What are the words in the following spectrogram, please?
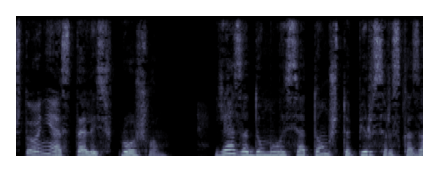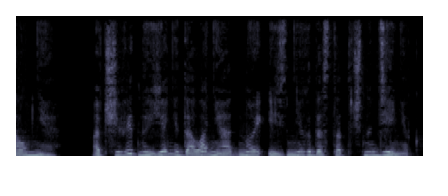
Что они остались в прошлом. Я задумалась о том, что Пирс рассказал мне. Очевидно, я не дала ни одной из них достаточно денег,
